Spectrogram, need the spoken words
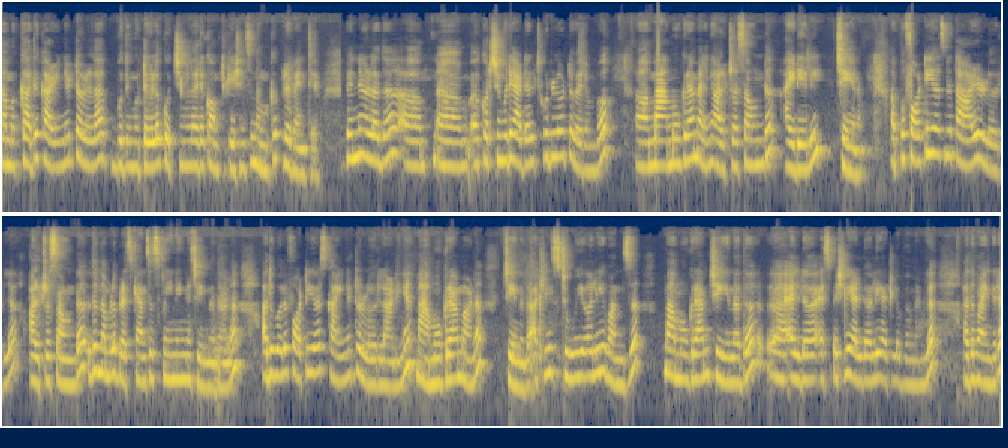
നമുക്ക് അത് കഴിഞ്ഞിട്ടുള്ള ബുദ്ധിമുട്ടുകൾ കൊച്ചുങ്ങൾ വരെ കോംപ്ലിക്കേഷൻസ് നമുക്ക് പ്രിവെന്റ് ചെയ്യും. പിന്നെ ഉള്ളത് കുറച്ചും കൂടി അഡൽട്ട്ഹുഡിലോട്ട് വരുമ്പോൾ മാമോഗ്രാം അല്ലെങ്കിൽ അൾട്രാസൗണ്ട് ഐഡിയലി ചെയ്യണം. അപ്പോൾ ഫോർട്ടി ഇയേഴ്സിന് താഴെയുള്ളവരിൽ അൾട്രാസൗണ്ട് ഇത് നമ്മൾ ബ്രസ്റ്റ് ക്യാൻസർ സ്ക്രീനിങ്ങിന് ചെയ്യുന്നതാണ്. അതുപോലെ ഫോർട്ടി ഇയേഴ്സ് കഴിഞ്ഞിട്ടുള്ളവരിലാണെങ്കിൽ മാമോഗ്രാം ആണ് ചെയ്യുന്നത്. At least two yearly once mammogram ചെയ്യുന്നത് എൽഡർ എസ്പെഷ്യലി എൽഡർലി ആയിട്ടുള്ള വിമനിൽ അത് ഭയങ്കര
